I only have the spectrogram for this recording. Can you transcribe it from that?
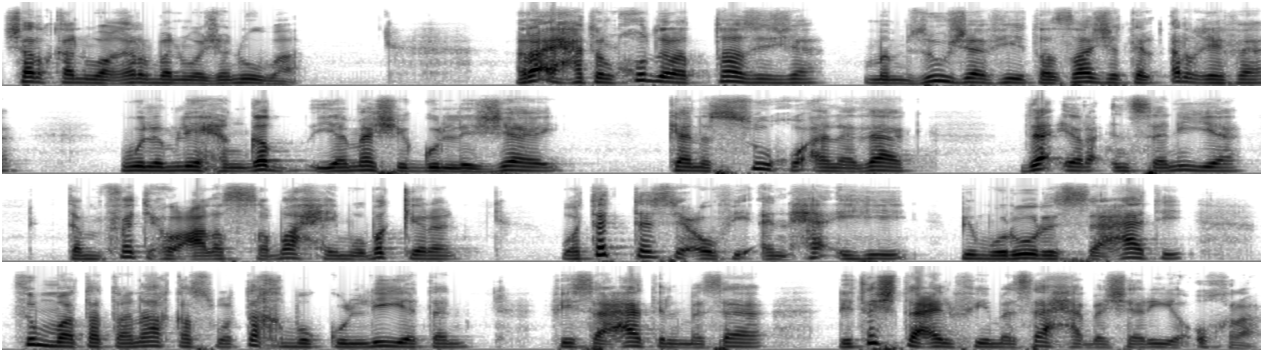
شرقا وغربا وجنوبا. رائحة الخضرة الطازجة ممزوجة في طزاجة الأرغفة والمليح انقض يا ماشي قول لي جاي كان السوق آنذاك دائرة إنسانية تنفتح على الصباح مبكرا وتتسع في أنحائه بمرور الساعات ثم تتناقص وتخبو كلية في ساعات المساء لتشتعل في مساحة بشرية أخرى.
